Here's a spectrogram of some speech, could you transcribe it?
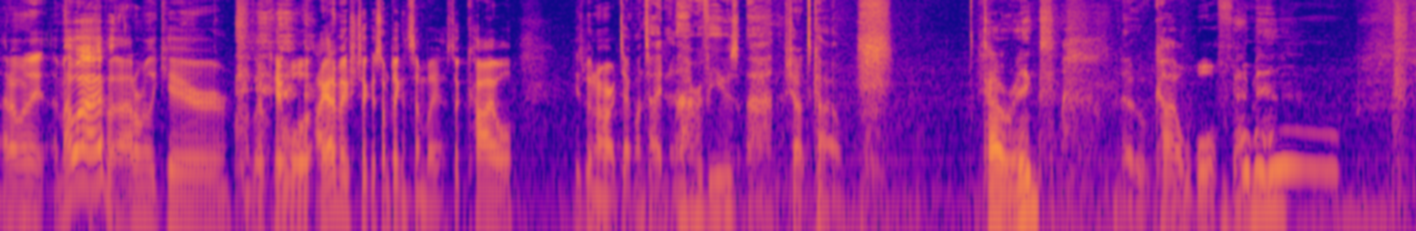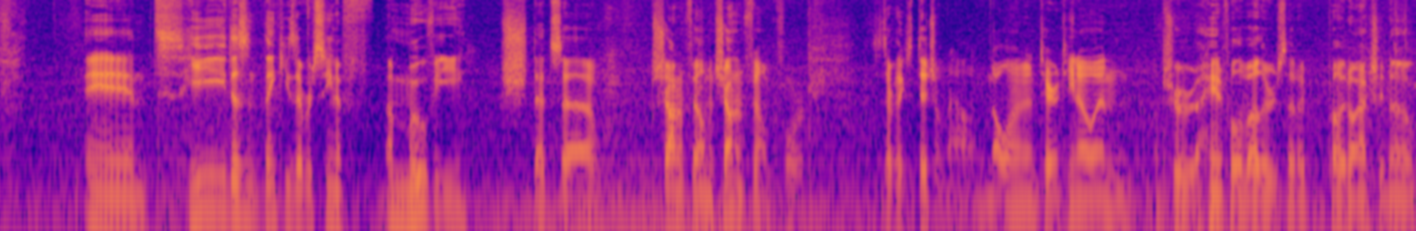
I don't really, my wife, I don't really care. I was like, okay, well, I got to make sure tickets, so I'm taking somebody. I took Kyle. He's been on our Attack on Titan uh, reviews. Uh, shout out to Kyle. Kyle Riggs, No, Kyle Wolf. Batman. And he doesn't think he's ever seen a, f- a movie sh- that's uh, shot in film and shown in film before. Since everything's digital now. And Nolan and Tarantino and I'm sure a handful of others that I probably don't actually know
